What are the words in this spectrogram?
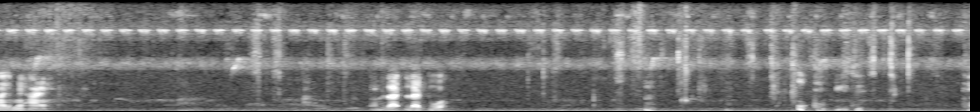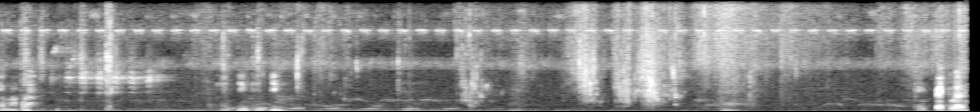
น่าจะไม่หายหลายหลายตัว จริงจริงแข็งเป๊กเลย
